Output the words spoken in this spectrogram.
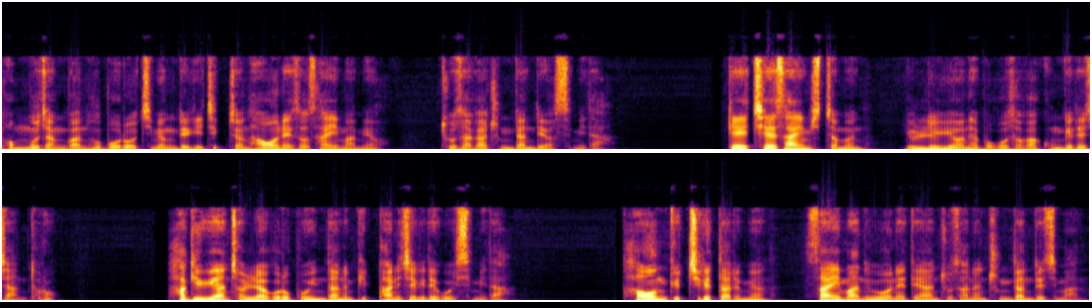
법무장관 후보로 지명되기 직전 하원에서 사임하며 조사가 중단되었습니다. 게이츠의 사임 시점은 윤리위원회 보고서가 공개되지 않도록 하기 위한 전략으로 보인다는 비판이 제기되고 있습니다. 하원 규칙에 따르면 사임한 의원에 대한 조사는 중단되지만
